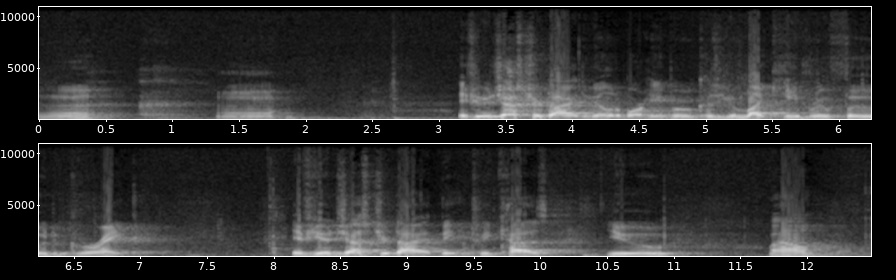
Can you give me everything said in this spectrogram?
Uh, Mm. If you adjust your diet to be a little more Hebrew because you like Hebrew food, great. If you adjust your diet because you, well,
